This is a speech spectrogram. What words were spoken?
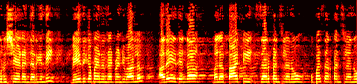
కృషి చేయడం జరిగింది. వేదిక పైన ఉన్నటువంటి వాళ్ళు అదే విధంగా మన పార్టీ సర్పంచ్లను ఉప సర్పంచ్లను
